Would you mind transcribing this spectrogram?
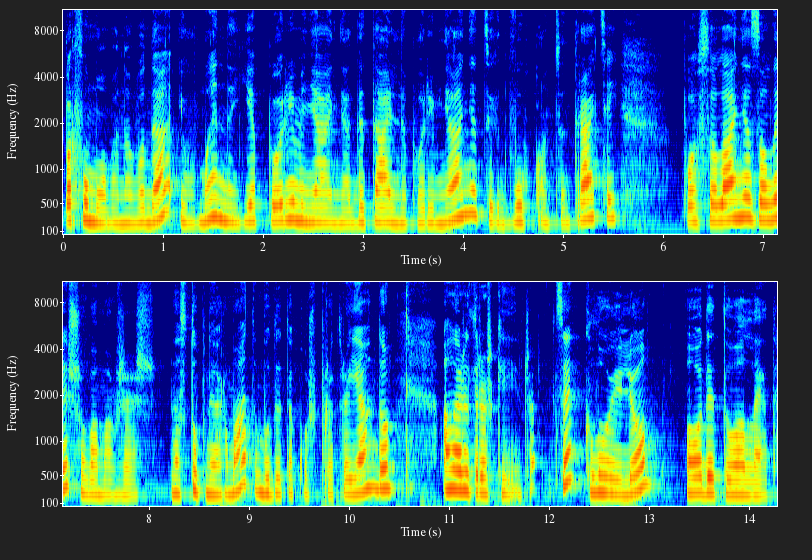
парфумована вода, і в мене є порівняння, детальне порівняння цих двох концентрацій. Посилання залишу вам а вже ж. Наступний аромат буде також про троянду, але вже трошки інше. Це Клойльо Оде Туалет.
